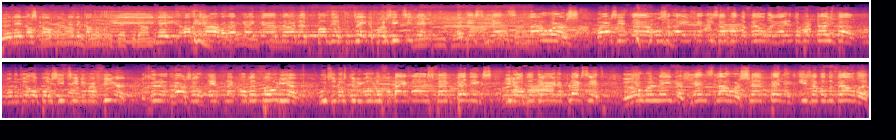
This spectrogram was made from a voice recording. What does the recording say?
De Nederlands kampioen in de categorie 9, 8 jaar. We gaan kijken naar de man die op de tweede positie ligt. Het is Jens Lauwers. Waar zit eh, onze eigen Isa van der Velde? Rijdend op haar thuisbaan. Momenteel op positie nummer 4. We gunnen het haar zo één plek op het podium. Moet ze nog natuurlijk ook nog voorbij gaan aan Sven Bennings. Die er op de derde plek zit. Roman Leenders, Jens Lauwers, Sven Bennings, Isa van der Velde.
